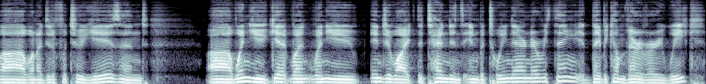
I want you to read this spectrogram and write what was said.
uh, when I did it for two years and uh, when you get when when you injure like the tendons in between there and everything, it, they become very very weak.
